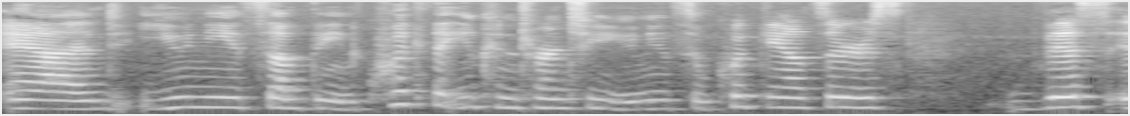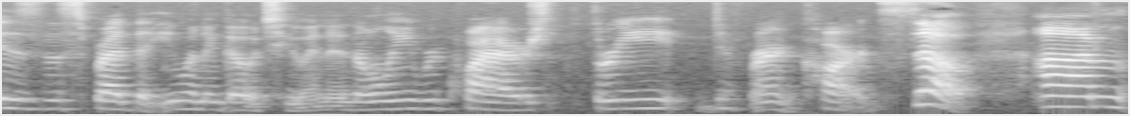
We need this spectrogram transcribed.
and you need something quick that you can turn to, you need some quick answers, this is the spread that you want to go to and it only requires three different cards. So um,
